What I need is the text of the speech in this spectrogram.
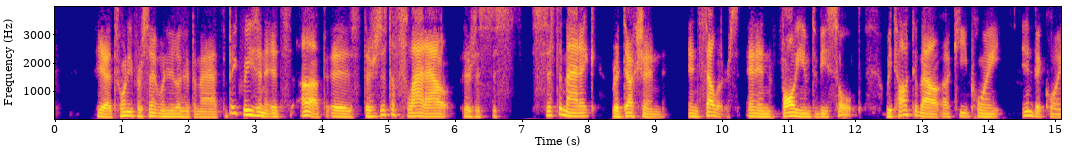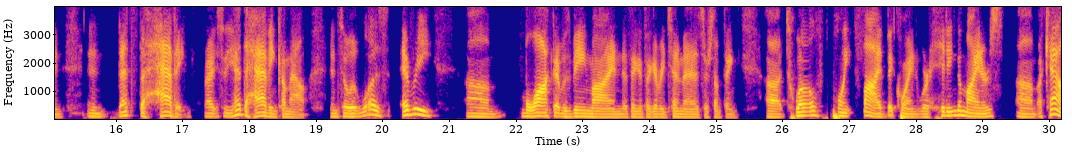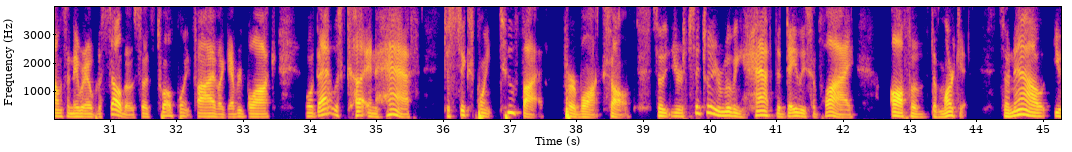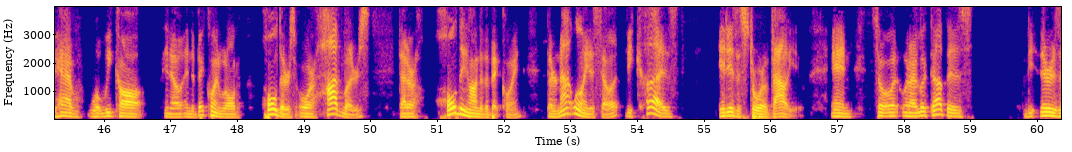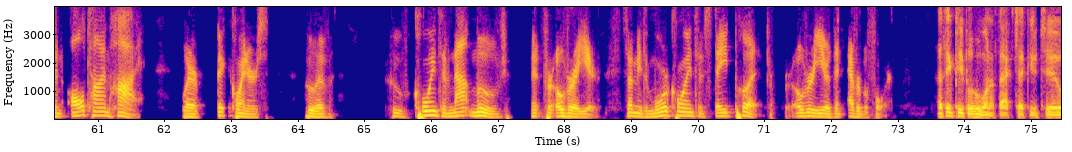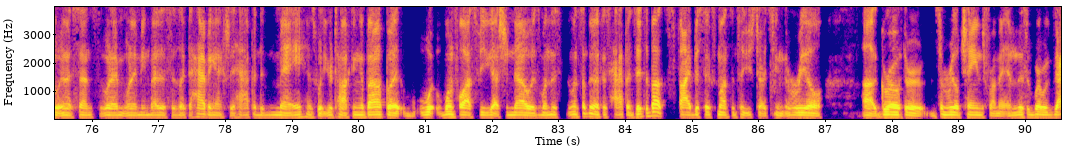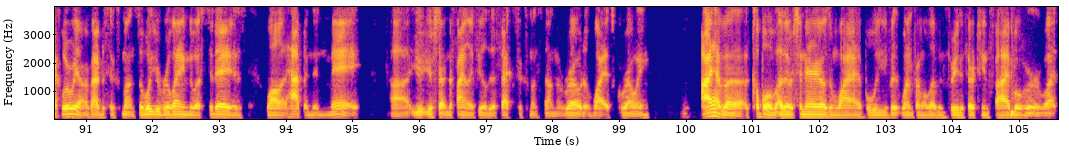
Yeah, 20% when you look at the math. The big reason it's up is there's just a flat out, there's a systematic reduction in sellers and in volume to be sold. We talked about a key point in Bitcoin, and that's the halving right? So you had the halving come out, and so it was every um, block that was being mined. I think it's like every ten minutes or something. Uh, Twelve point five Bitcoin were hitting the miners' um, accounts, and they were able to sell those. So it's twelve point five, like every block. Well, that was cut in half to six point two five per block solved. So you're essentially removing half the daily supply off of the market. So now you have what we call you know, in the Bitcoin world, holders or hodlers that are holding onto the Bitcoin. They're not willing to sell it because it is a store of value. And so what, what I looked up is the, there is an all-time high where Bitcoiners who have who coins have not moved for over a year. So that means more coins have stayed put for, for over a year than ever before. I think people who want to fact check you too, in a sense, what I what I mean by this is like the halving actually happened in May, is what you're talking about. But w- one philosophy you guys should know is when this when something like this happens, it's about five to six months until you start seeing the real uh, growth or some real change from it. And this is where exactly where we are, five to six months. So what you're relaying to us today is while it happened in May, uh, you're starting to finally feel the effects six months down the road of why it's growing I have a, a, couple of other scenarios and why I believe it went from 11.3 to 13.5 over what,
